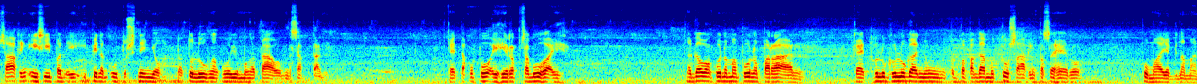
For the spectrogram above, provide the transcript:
sa aking isipan ay ipinag-utos ninyo na tulungan ko yung mga taong nasaktan. Kahit ako po ay hirap sa buhay, nagawan ko naman po ng paraan kahit hulug-hulugan yung pagpapagamot ko sa aking pasahero pumayag naman.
